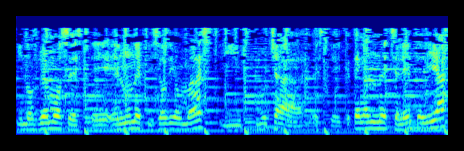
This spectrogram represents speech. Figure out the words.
y nos vemos este, en un episodio más y mucha, este, que tengan un excelente día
